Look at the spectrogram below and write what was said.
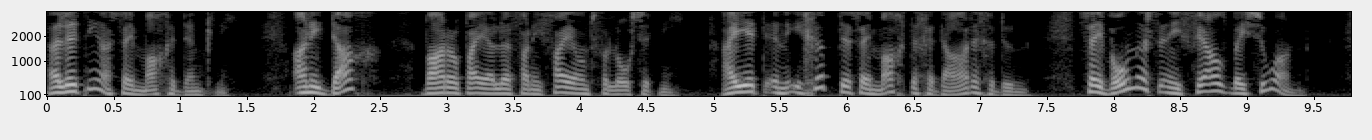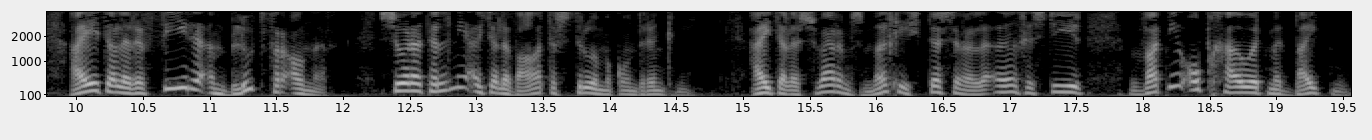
Hulle het nie aan sy mag gedink nie aan die dag waarop hy hulle van die vyand verlos het nie. Hy het in Egipte sy magtige dade gedoen, sy wonders in die veld by Soan. Hy het hulle riviere in bloed verander, sodat hulle nie uit hulle waterstrome kon drink nie. Hy het hulle swerms muggies tussen hulle ingestuur wat nie opgehou het met byt nie,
